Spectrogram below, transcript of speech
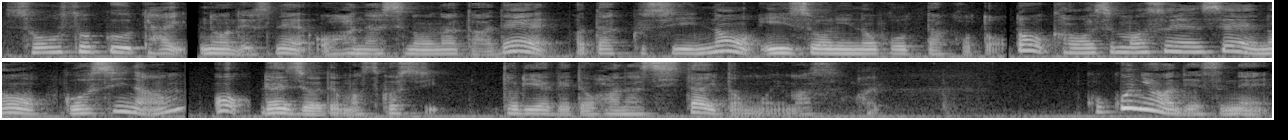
消息隊のですねお話の中で私の印象に残ったことと川島先生のご指南をラジオでも少し取り上げてお話ししたいと思います。はい、ここにはですね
